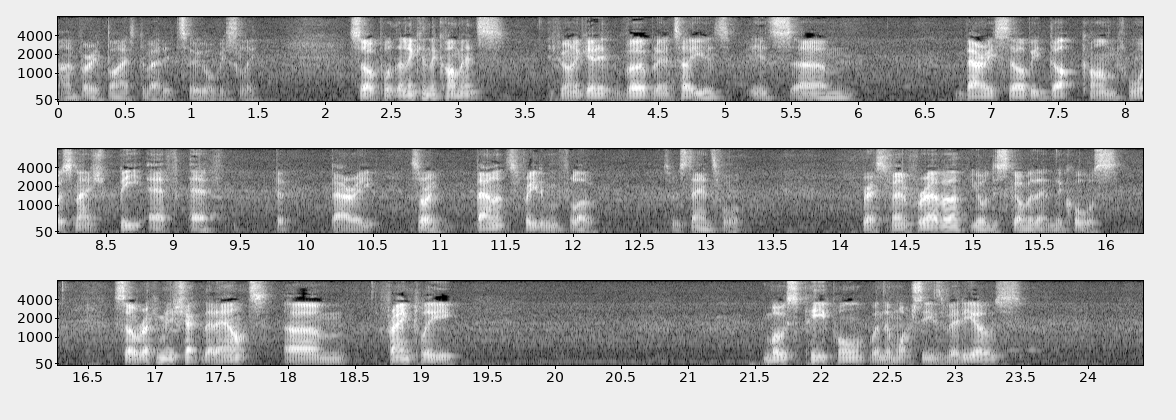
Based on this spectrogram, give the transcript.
I'm very biased about it too, obviously. So I'll put the link in the comments. If you want to get it verbally, I'll tell you it's, it's um, barryselby.com forward slash BFF. Barry, sorry, Balance, Freedom, Flow. So it stands for. Breastfed Forever, you'll discover that in the course. So I recommend you check that out. Um, frankly, most people, when they watch these videos,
